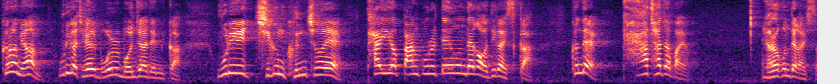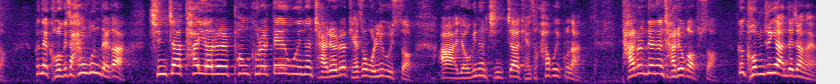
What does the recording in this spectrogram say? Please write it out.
그러면 우리가 제일 뭘 먼저 해야 됩니까? 우리 지금 근처에 타이어 빵꾸를 떼우는 데가 어디가 있을까? 근데 다 찾아봐요. 여러 군데가 있어. 근데 거기서 한 군데가 진짜 타이어를 펑크를 떼우고 있는 자료를 계속 올리고 있어. 아, 여기는 진짜 계속 하고 있구나. 다른 데는 자료가 없어. 그 검증이 안 되잖아요.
